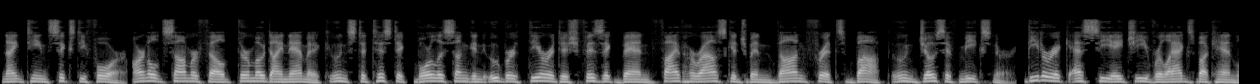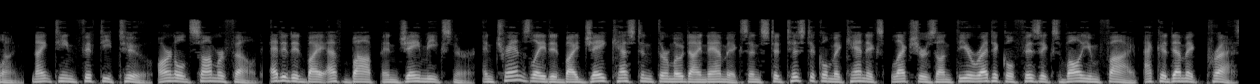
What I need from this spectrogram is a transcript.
1964 Arnold Sommerfeld Thermodynamik und Statistik, Vorlesungen über Theoretische Physik Band 5 Herausgegeben von Fritz Bopp und Joseph Meixner, Dieterich SCHE Verlagsbuchhandlung, 1952 Arnold Sommerfeld, edited by F. Bopp and J. Meixner, and translated by J. Kestin Thermodynamics and Statistical Mechanics, Lectures on Theoretical Physics Volume 5 Academic Press,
